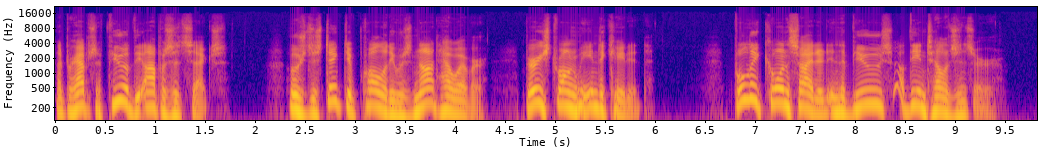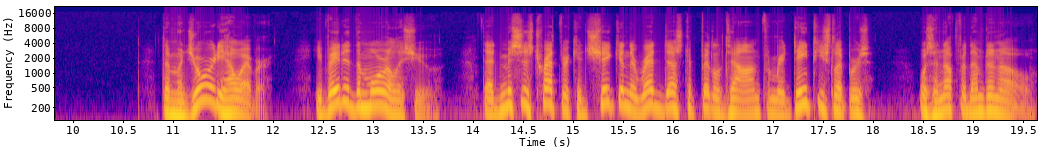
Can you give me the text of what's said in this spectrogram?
and perhaps a few of the opposite sex, whose distinctive quality was not, however, very strongly indicated, fully coincided in the views of the intelligencer. The majority, however, evaded the moral issue that Mrs. Tretherick had shaken the red dust of Fiddletown from her dainty slippers was enough for them to know.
